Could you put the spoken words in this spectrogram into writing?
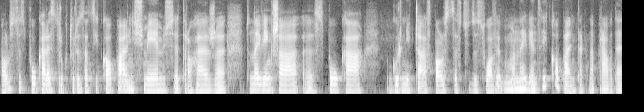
Polsce, spółka restrukturyzacji kopalń. Śmiejemy się trochę, że to największa y, spółka górnicza w Polsce w cudzysłowie, bo ma najwięcej kopalń tak naprawdę.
